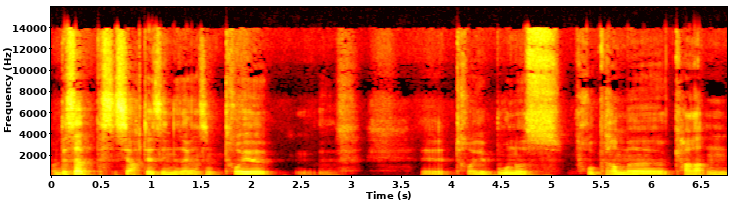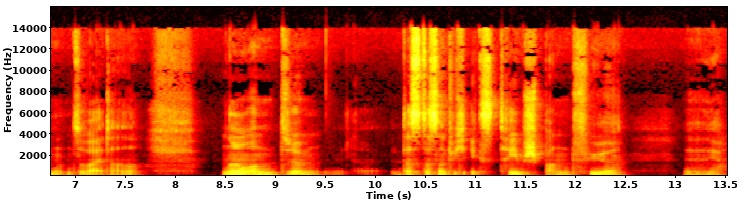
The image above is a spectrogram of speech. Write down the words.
Und deshalb, das ist ja auch der Sinn dieser ganzen treue, äh, treue Bonusprogramme, Karten und so weiter. Also, ne, und ähm, das, das natürlich extrem spannend für, äh, ja,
